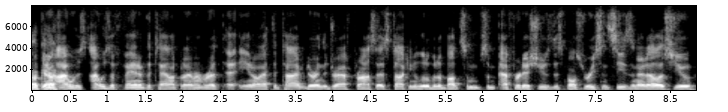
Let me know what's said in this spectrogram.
okay. You know, I was I was a fan of the talent, but I remember at, at, you know at the time during the draft process talking a little bit about some some effort issues this most recent season at LSU.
